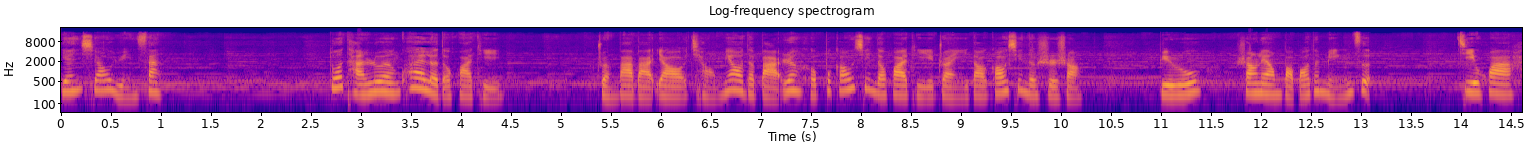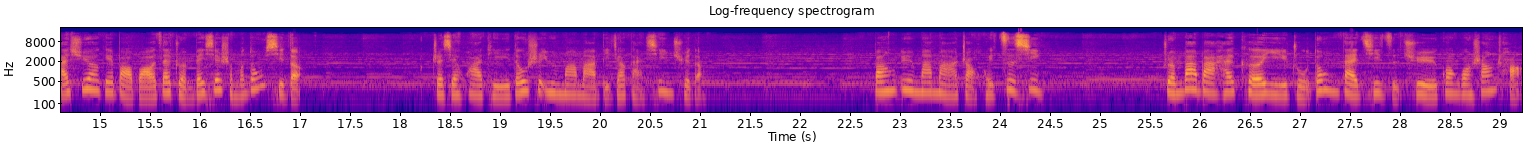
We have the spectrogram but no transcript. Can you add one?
烟消云散。多谈论快乐的话题。准爸爸要巧妙地把任何不高兴的话题转移到高兴的事上，比如商量宝宝的名字、计划还需要给宝宝再准备些什么东西等。这些话题都是孕妈妈比较感兴趣的。帮孕妈妈找回自信，准爸爸还可以主动带妻子去逛逛商场，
